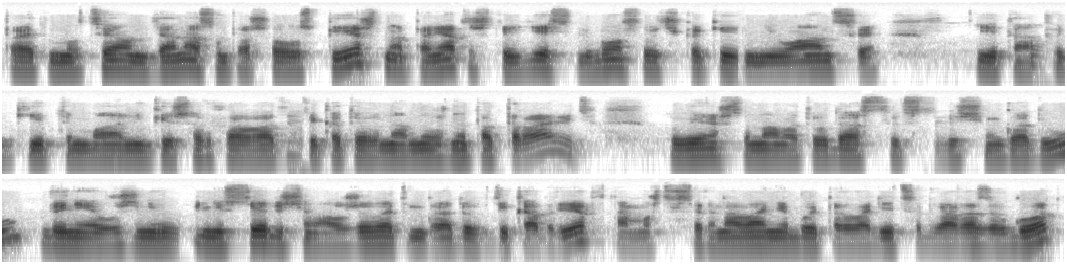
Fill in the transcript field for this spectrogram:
Поэтому в целом для нас он прошел успешно. Понятно, что есть в любом случае какие-то нюансы и там какие-то маленькие шероховатости, которые нам нужно подправить. Уверен, что нам это удастся в следующем году, вернее, уже не, не в следующем, а уже в этом году, в декабре, потому что соревнование будет проводиться два раза в год.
